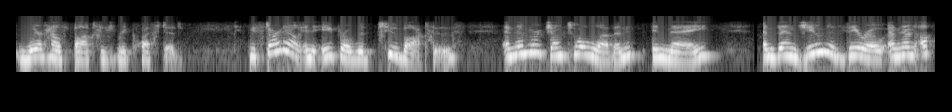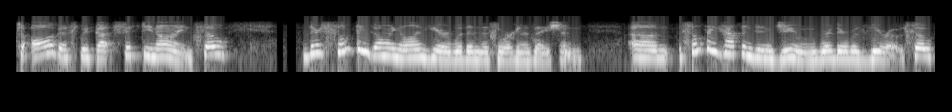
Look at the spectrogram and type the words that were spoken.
warehouse boxes requested. We start out in April with two boxes, and then we're jumped to 11 in May, and then June is zero, and then up to August we've got 59. So there's something going on here within this organization. Um, something happened in June where there was zero. So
